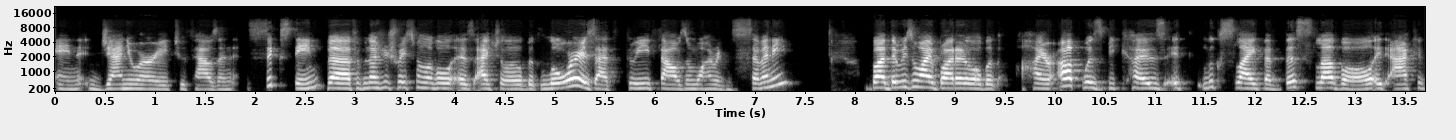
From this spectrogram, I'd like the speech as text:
in January 2016. The Fibonacci retracement level is actually a little bit lower, is at 3,170. But the reason why I brought it a little bit higher up was because it looks like that this level, it acted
